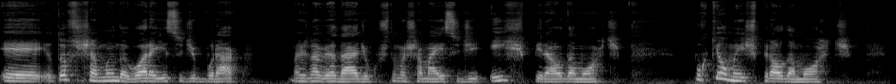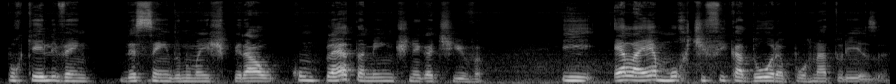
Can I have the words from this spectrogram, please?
É, eu estou chamando agora isso de buraco, mas na verdade eu costumo chamar isso de espiral da morte por que uma espiral da morte? Porque ele vem descendo numa espiral completamente negativa. E ela é mortificadora por natureza.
